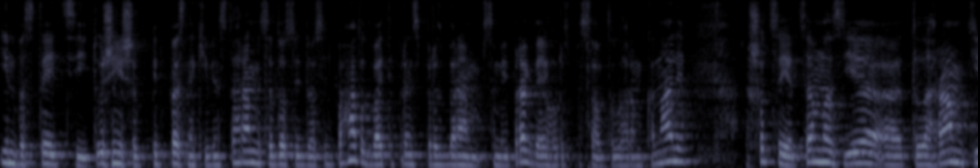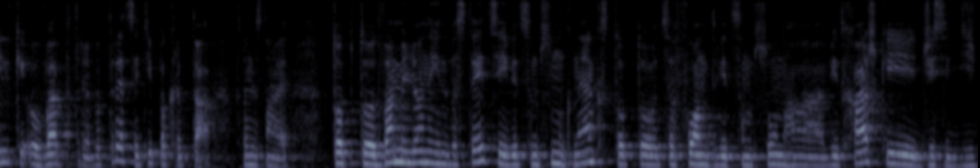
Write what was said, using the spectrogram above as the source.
інвестицій, точніше, підписників в інстаграмі. Це досить досить багато. Давайте, в принципі, розберемо самий проект, де я його розписав в телеграм-каналі. Що це є? Це в нас є е, Telegram тільки у Web3. Web3 це типа крипта, хто не знає. Тобто 2 мільйони інвестицій від Samsung Next, тобто це фонд від Samsung, від GCG,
